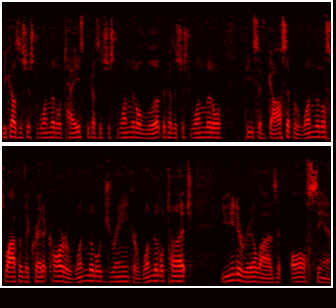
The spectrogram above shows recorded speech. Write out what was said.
because it's just one little taste, because it's just one little look, because it's just one little piece of gossip or one little swipe of the credit card or one little drink or one little touch, you need to realize that all sin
